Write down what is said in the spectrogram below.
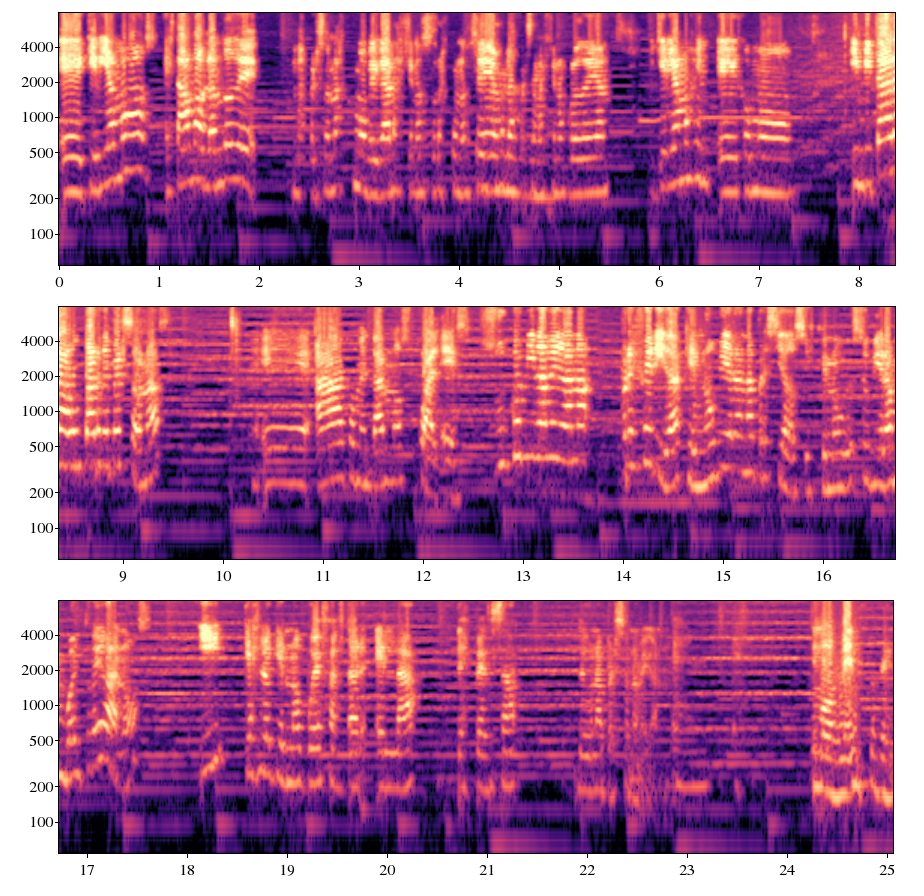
eh, queríamos, estábamos hablando de las personas como veganas que nosotros conocemos, las personas que nos rodean, y queríamos eh, como invitar a un par de personas eh, a comentarnos cuál es su comida vegana preferida que no hubieran apreciado si es que no se hubieran vuelto veganos y qué es lo que no puede faltar en la despensa de una persona vegana. En- Momento de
